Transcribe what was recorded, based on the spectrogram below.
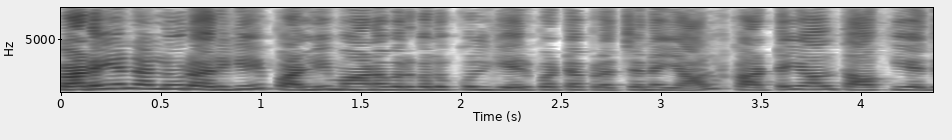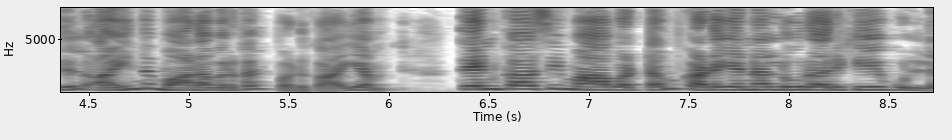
கடையநல்லூர் அருகே பள்ளி மாணவர்களுக்குள் ஏற்பட்ட பிரச்சனையால் கட்டையால் தாக்கியதில் ஐந்து மாணவர்கள் படுகாயம். தென்காசி மாவட்டம் கடையநல்லூர் அருகே உள்ள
